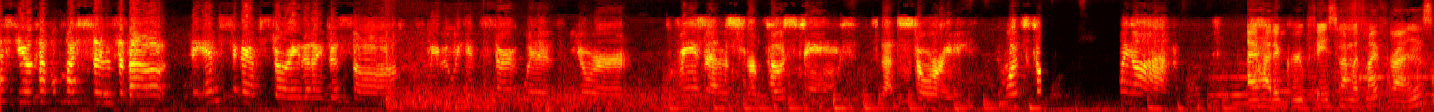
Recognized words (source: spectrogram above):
ask you a couple questions about the Instagram story that I just saw. Maybe we can start with your reasons for posting that story. What's going on? I had a group FaceTime with my friends,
